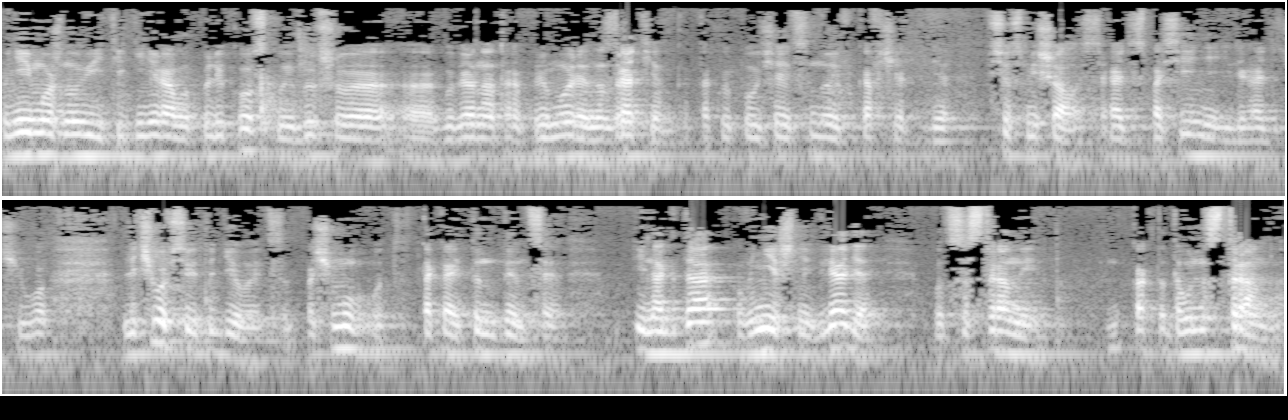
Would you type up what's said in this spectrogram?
В ней можно увидеть и генерала Поляковского, и бывшего э, губернатора Приморья Наздратенко. Такой получается Ноев ковчег, где все смешалось ради спасения или ради чего. Для чего все это делается? Почему вот такая тенденция иногда, внешне глядя, вот со стороны, ну, как-то довольно странно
